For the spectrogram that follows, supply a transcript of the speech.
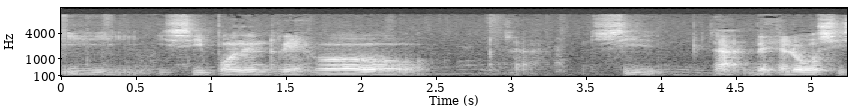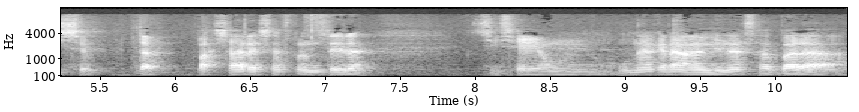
y, y, sí pone en riesgo, o sea, sí, o sea, desde luego si se pasar esa frontera, sí sería un, una grave amenaza para,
